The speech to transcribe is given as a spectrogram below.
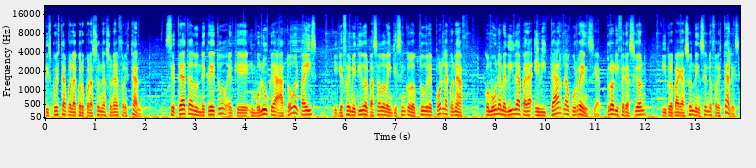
dispuesta por la Corporación Nacional Forestal. Se trata de un decreto el que involucra a todo el país y que fue emitido el pasado 25 de octubre por la CONAF como una medida para evitar la ocurrencia, proliferación y propagación de incendios forestales,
